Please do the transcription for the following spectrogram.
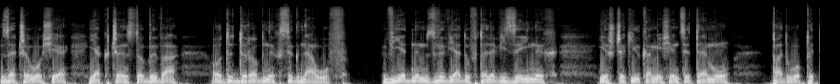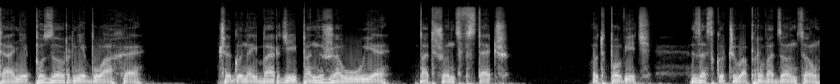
zaczęło się, jak często bywa, od drobnych sygnałów. W jednym z wywiadów telewizyjnych, jeszcze kilka miesięcy temu, padło pytanie pozornie błahe. Czego najbardziej pan żałuje, patrząc wstecz? Odpowiedź zaskoczyła prowadzącą.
